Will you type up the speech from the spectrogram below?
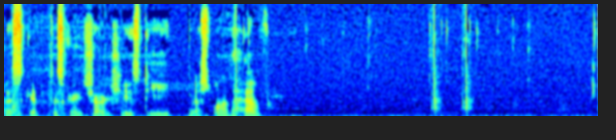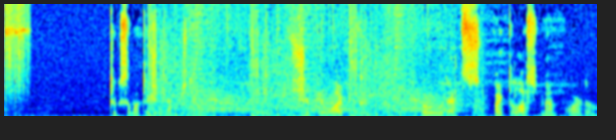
Let's get this guy in charge, he's the best one that I have. Took some attrition damage down. Should be wiped. Oh, that's quite a loss in manpower though.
